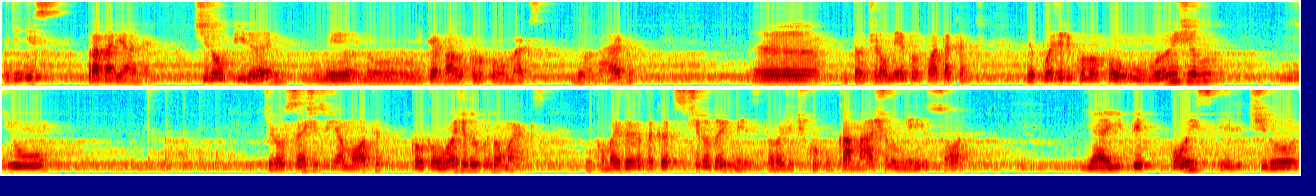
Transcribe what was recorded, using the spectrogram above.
o Diniz, para variar, né? Tirou o Pirani, no, meio, no intervalo colocou o Marcos Leonardo. Uh, então tirou o meio e colocou um atacante. Depois ele colocou o Ângelo e o. Tirou o Sanches e o Jamota, colocou o Ângelo e o Bruno Marques. Colocou mais dois atacantes e tirou dois meses. Então a gente ficou com o Camacho no meio só. E aí depois ele tirou.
